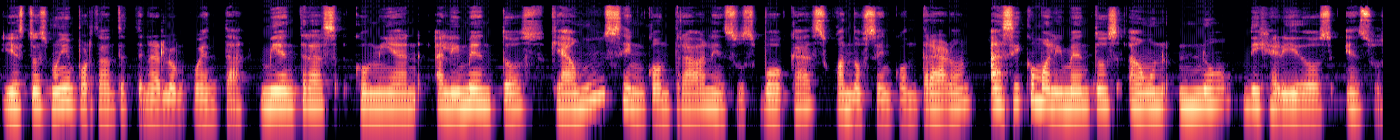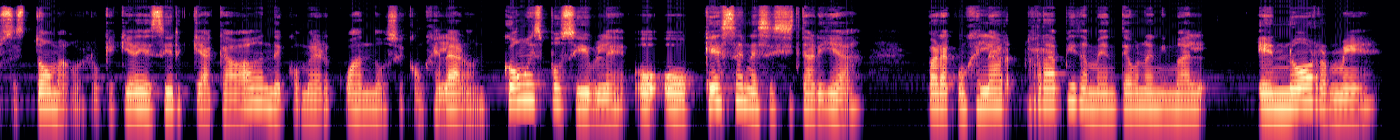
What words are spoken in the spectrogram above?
y esto es muy importante tenerlo en cuenta, mientras comían alimentos que aún se encontraban en sus bocas cuando se encontraron, así como alimentos aún no digeridos en sus estómagos, lo que quiere decir que acababan de comer cuando se congelaron. ¿Cómo es posible o, o qué se necesitaría para congelar rápidamente a un animal enorme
